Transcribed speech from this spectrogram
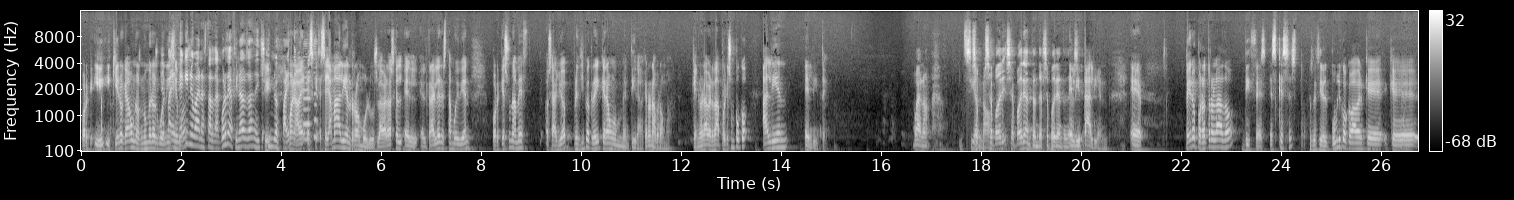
Porque, y, y quiero que haga unos números Me buenísimos. parecía que no iban a estar de acuerdo y al final os has dicho, Sí. ¿y nos parece Bueno, a ver, es que se llama Alien Romulus. La verdad es que el, el, el tráiler está muy bien porque es una mez... O sea, yo al principio creí que era una mentira, que era una broma, que no era verdad, porque es un poco Alien Elite. Bueno, ¿Sí se, no? se podría, se podría entender, se podría entender. el sí. Italian. Eh, pero por otro lado, dices, es que es esto. Es decir, el público que va a ver que, que-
